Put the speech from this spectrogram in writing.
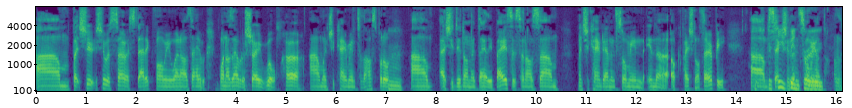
Um, but she she was so ecstatic for me when I was able when I was able to show well her um, when she came into the hospital Mm. um, as she did on a daily basis, and I was um, when she came down and saw me in, in the occupational therapy um, 'Cause she's section been and saw me on, on the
